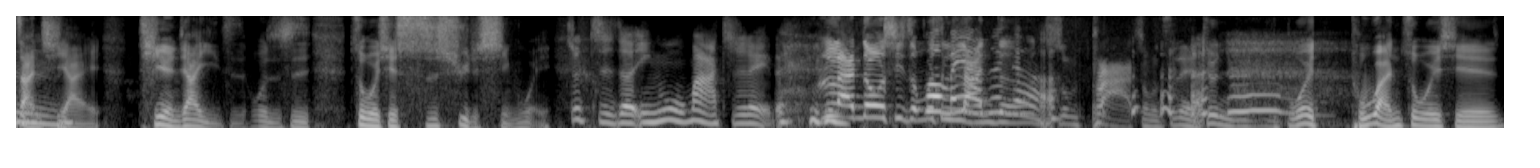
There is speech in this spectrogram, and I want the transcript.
站起来踢人家椅子，或者是做一些失序的行为，就指着荧幕骂之类的。烂东西怎么是烂的？什么啪什么之类的，就你不会突然做一些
